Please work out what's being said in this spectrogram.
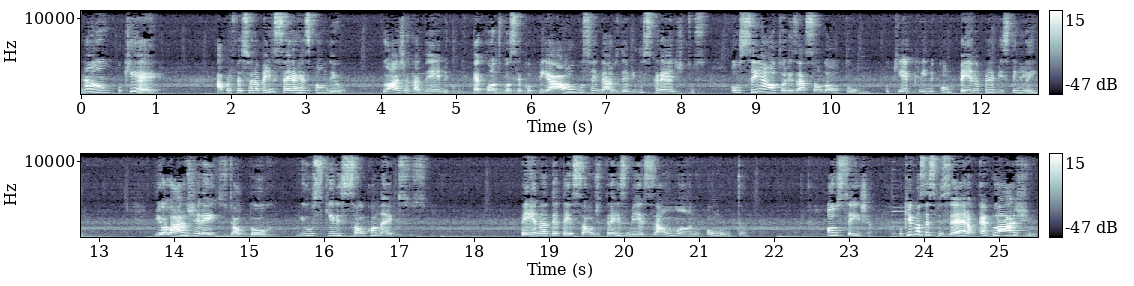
Não, o que é? A professora, bem séria, respondeu: Plágio acadêmico é quando você copia algo sem dar os devidos créditos ou sem a autorização do autor, o que é crime com pena prevista em lei. Violar os direitos de autor e os que lhes são conexos. Pena detenção de três meses a um ano ou multa. Ou seja, o que vocês fizeram é plágio.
